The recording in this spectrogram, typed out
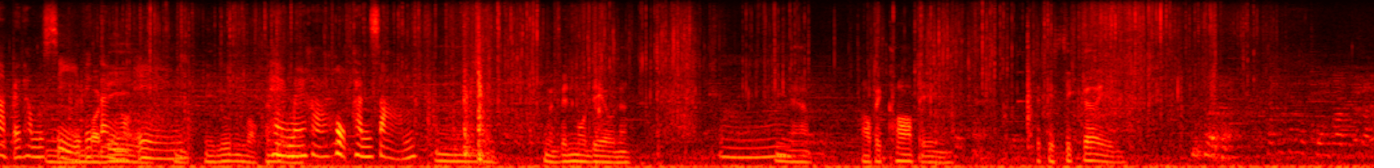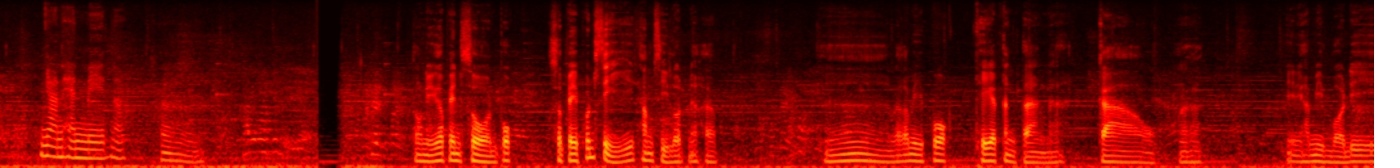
ตัดไปทำสีอืมไปเป็นแต่ง body เอาเอง มีรุ่นบอกขนาดแพงไหมคะหกพันสามอืมเหมือนเป็นโมเดลนะนี่นะครับ เอาไปครอบเองไปติดสติ๊กเกอร์เอง งานแฮนด์เมดนะใช่ตรงนี้ก็เป็นโซนพวกสเปรย์พ่นสีทำสีรถนะครับอ่าแล้วก็มีพวกเทปต่างๆนะ กาวนะครับนี่นะครับมีบอดี้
